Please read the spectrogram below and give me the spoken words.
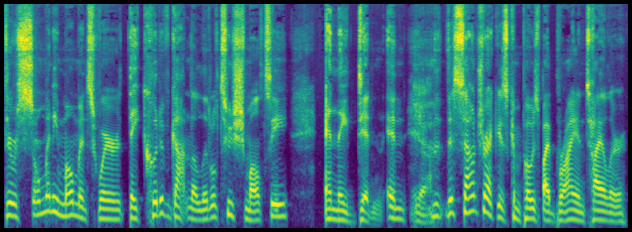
there were so many moments where they could have gotten a little too schmaltzy and they didn't. And Yeah. th- this soundtrack is composed by Brian Tyler,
